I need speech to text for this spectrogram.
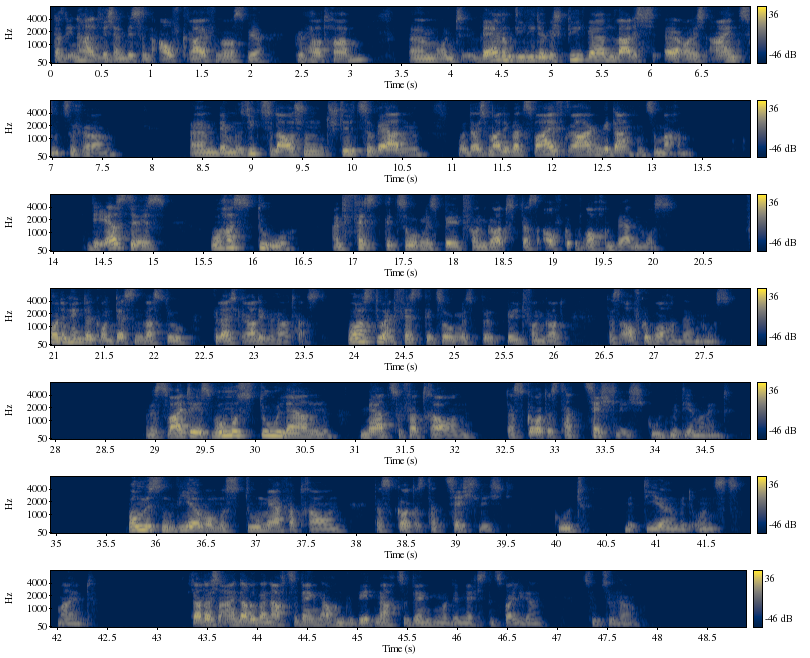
das inhaltlich ein bisschen aufgreifen, was wir gehört haben. Ähm, und während die Lieder gespielt werden, lade ich äh, euch ein, zuzuhören, ähm, der Musik zu lauschen, still zu werden und euch mal über zwei Fragen Gedanken zu machen. Die erste ist, wo hast du ein festgezogenes Bild von Gott, das aufgebrochen werden muss? Vor dem Hintergrund dessen, was du vielleicht gerade gehört hast. Wo hast du ein festgezogenes Bild von Gott, das aufgebrochen werden muss? Und das Zweite ist, wo musst du lernen, mehr zu vertrauen, dass Gott es tatsächlich gut mit dir meint? Wo müssen wir, wo musst du mehr vertrauen, dass Gott es tatsächlich gut mit dir, mit uns meint? Ich lade euch ein, darüber nachzudenken, auch im Gebet nachzudenken und den nächsten zwei Liedern zuzuhören.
